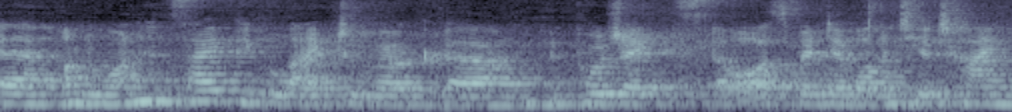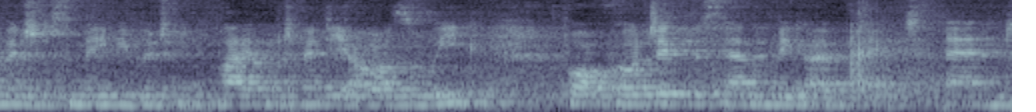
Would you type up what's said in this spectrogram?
Um, on the one hand side, people like to work um, in projects or spend their volunteer time, which is maybe between 5 and 20 hours a week, for a project with having a bigger impact. And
